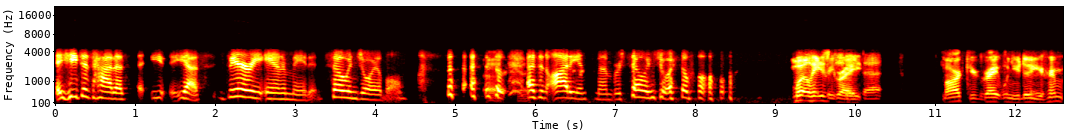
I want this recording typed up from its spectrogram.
he just had us yes very animated so enjoyable so, as an audience member so enjoyable Well, he's Appreciate great. That. Mark, you're great when you do your hum-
